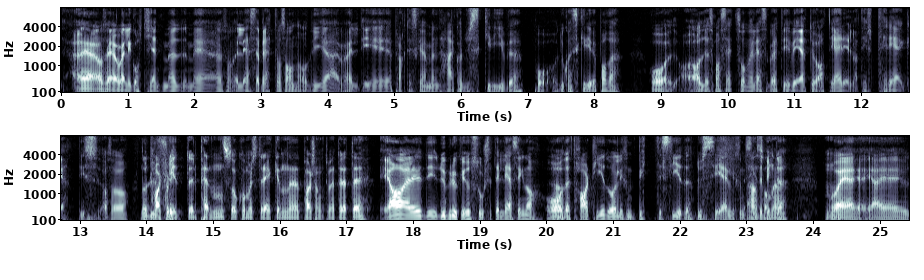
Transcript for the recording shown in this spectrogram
Jeg, altså jeg er jo veldig godt kjent med, med sånne lesebrett og sånn, og de er veldig praktiske. Men her kan du skrive på, du kan skrive på det. Og alle som har sett sånne lesebrett, de vet jo at de er relativt trege. De, altså, Når du flytter pennen, så kommer streken et par centimeter etter? Ja, eller de, du bruker jo stort sett til lesing, da. Og Ja. det tar tid å liksom bytte side. Du ser liksom Ja, sånn, ja. Mm. Og jeg, jeg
